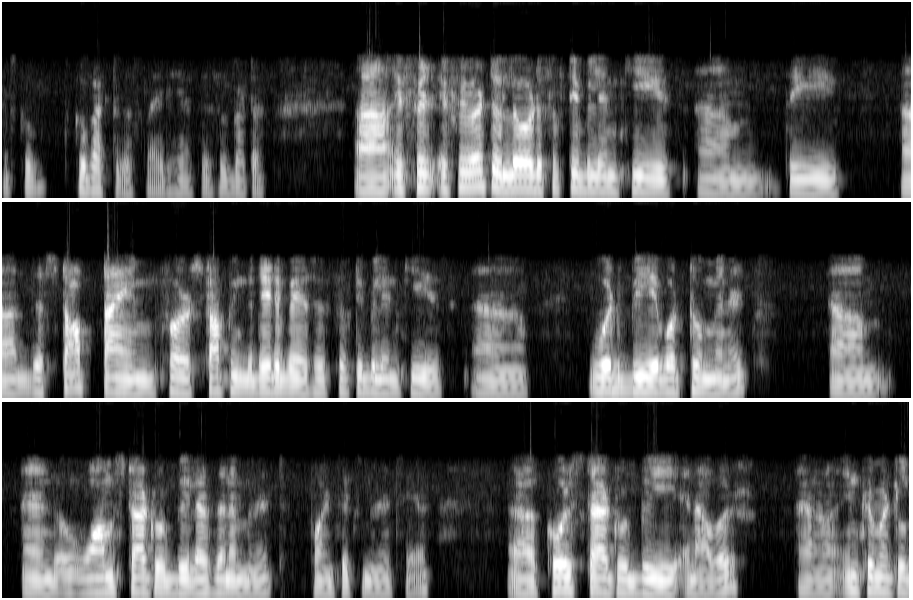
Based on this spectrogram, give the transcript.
let's go go back to the slide here. This is better. Uh, if if we were to load 50 billion keys, um, the uh, the stop time for stopping the database is 50 billion keys uh, would be about two minutes, um, and warm start would be less than a minute, 0.6 minutes here. Uh, cold start would be an hour. Uh, incremental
